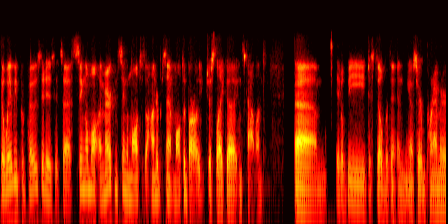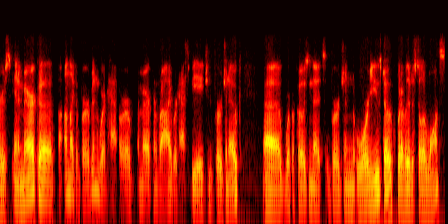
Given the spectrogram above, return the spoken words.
the way we proposed it is it's a single malt. American single malt is 100% malted barley, just like uh, in Scotland. Um, it'll be distilled within you know certain parameters. In America, unlike a bourbon where it ha- or American rye where it has to be aged in virgin oak, uh, we're proposing that it's virgin or used oak, whatever the distiller wants.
